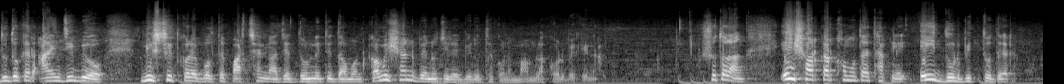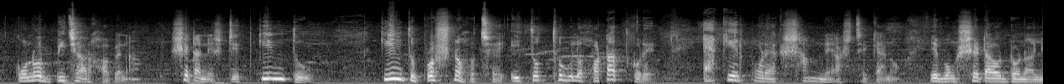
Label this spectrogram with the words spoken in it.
দুদকের আইনজীবীও নিশ্চিত করে বলতে পারছেন না যে দুর্নীতি দমন কমিশন বেনজিরের বিরুদ্ধে কোনো মামলা করবে কিনা। সুতরাং এই সরকার ক্ষমতায় থাকলে এই দুর্বৃত্তদের কোনো বিচার হবে না, সেটা নিশ্চিত। কিন্তু কিন্তু প্রশ্ন হচ্ছে, এই তথ্যগুলো হঠাৎ করে একের পর এক সামনে আসছে কেন? এবং সেটাও ডোনাল্ড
